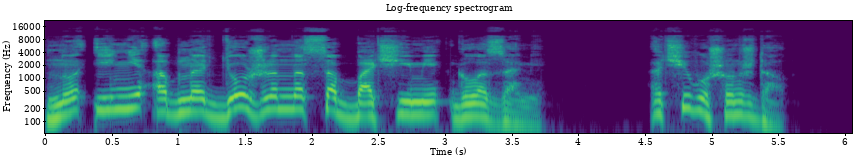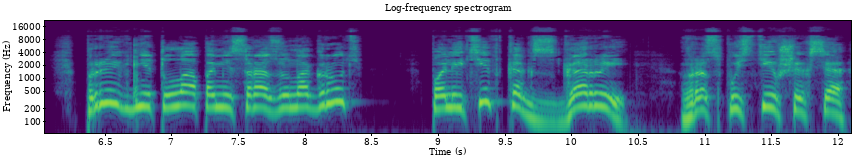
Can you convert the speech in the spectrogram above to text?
но и не обнадеженно собачьими глазами. А чего ж он ждал? Прыгнет лапами сразу на грудь, полетит как с горы в распустившихся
